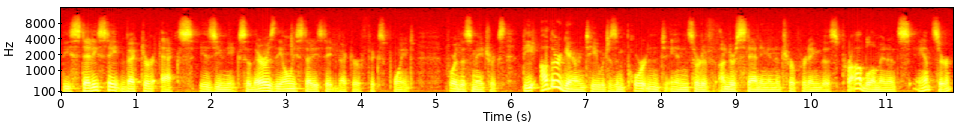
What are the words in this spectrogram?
the steady state vector x is unique. So there is the only steady state vector fixed point for this matrix. The other guarantee, which is important in sort of understanding and interpreting this problem and its answer,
